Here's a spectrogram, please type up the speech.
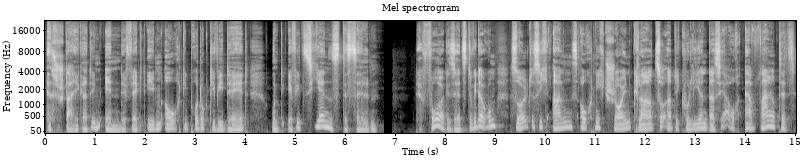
Es steigert im Endeffekt eben auch die Produktivität und die Effizienz desselben. Der Vorgesetzte wiederum sollte sich allerdings auch nicht scheuen, klar zu artikulieren, dass er auch erwartet,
